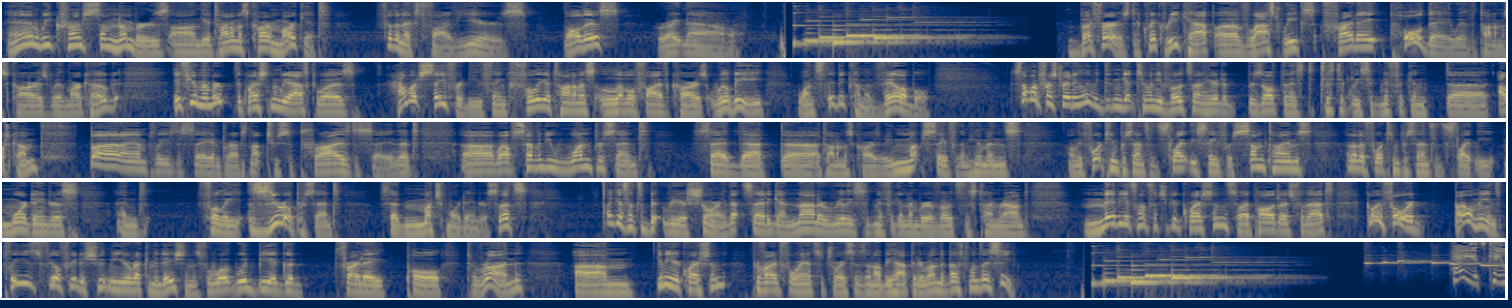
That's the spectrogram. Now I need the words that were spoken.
And we crunch some numbers on the autonomous car market for the next five years. All this right now. But first, a quick recap of last week's Friday poll day with autonomous cars with Marc Hoag. If you remember, the question we asked was how much safer do you think fully autonomous level 5 cars will be once they become available? Somewhat frustratingly, we didn't get too many votes on here to result in a statistically significant uh, outcome. But I am pleased to say, and perhaps not too surprised to say, that uh, well, 71% said that uh, autonomous cars will be much safer than humans. Only 14% said slightly safer sometimes. Another 14% said slightly more dangerous. And fully 0% said much more dangerous. So that's, I guess that's a bit reassuring. That said, again, not a really significant number of votes this time around. Maybe it's not such a good question, so I apologize for that. Going forward, by all means, please feel free to shoot me your recommendations for what would be a good Friday poll to run. Um, give me your question, provide four answer choices, and I'll be happy to run the best ones I see.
